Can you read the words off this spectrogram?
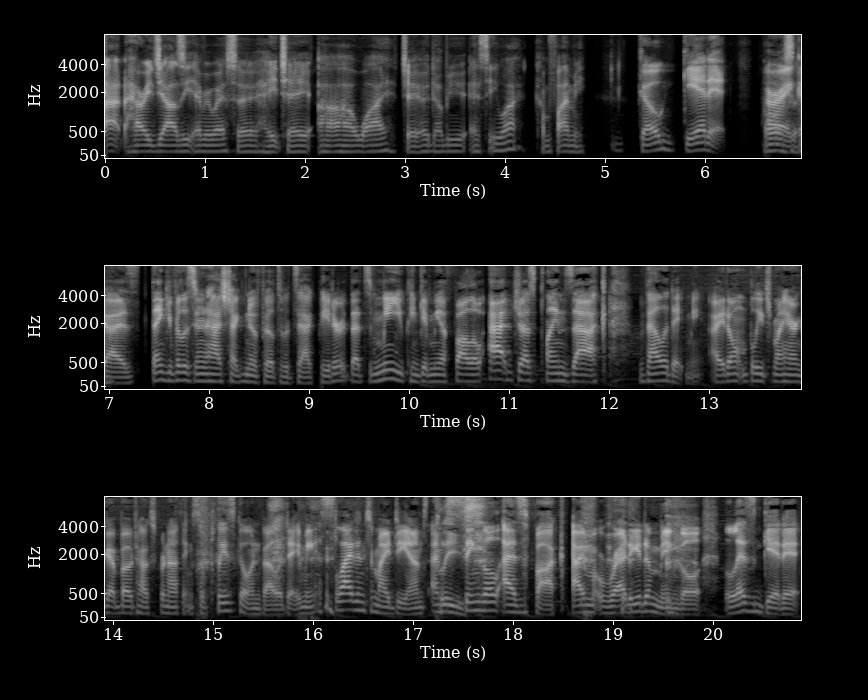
at Harry Jowsey everywhere. So H A R R Y J O W S E Y. Come find me. Go get it. All right, Awesome. guys. Thank you for listening to hashtag no filter with Zack Peter. That's me. You can give me a follow at just plain Zack. Validate me. I don't bleach my hair and get Botox for nothing, so please go and validate me. Slide into my DMs. I'm Please. single as fuck. I'm ready to mingle. Let's get it.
